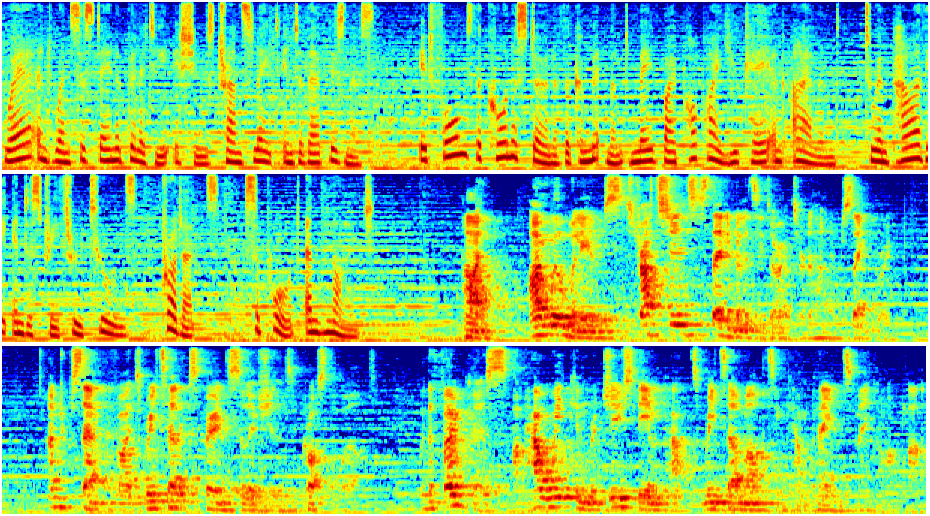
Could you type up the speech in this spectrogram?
where, and when sustainability issues translate into their business. It forms the cornerstone of the commitment made by POPAI UK and Ireland to empower the industry through tools, products, support, and knowledge. Hi, I'm Will Williams, Strategy and Sustainability Director at 100% Group. 100% provides retail experience solutions across the world with a focus on how we can reduce the impact retail marketing campaigns make on our planet.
